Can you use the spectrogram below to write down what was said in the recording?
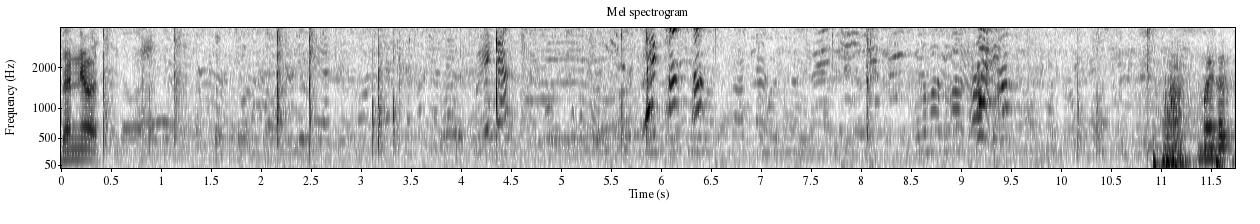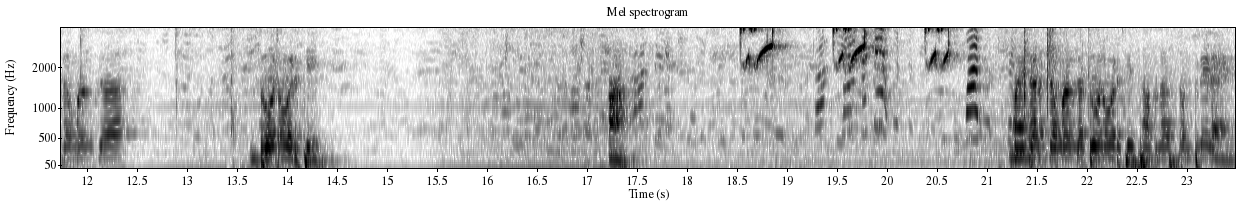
धन्यवाद. मैदान क्रमांक दोन वरती. हा. मैदान क्रमांक दोन वरती सामना संपलेला आहे.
